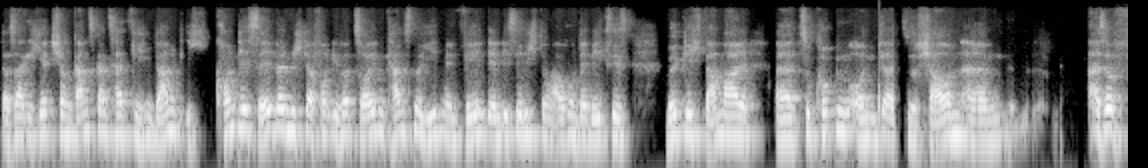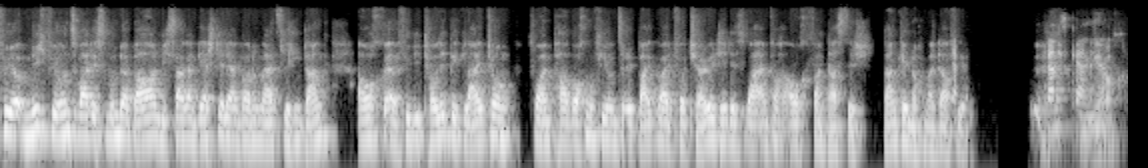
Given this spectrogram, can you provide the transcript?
Da sage ich jetzt schon ganz, ganz herzlichen Dank. Ich konnte selber mich davon überzeugen, kann es nur jedem empfehlen, der in diese Richtung auch unterwegs ist, wirklich da mal äh, zu gucken und äh, zu schauen. Ähm, also für mich, für uns war das wunderbar und ich sage an der Stelle einfach nochmal herzlichen Dank auch äh, für die tolle Begleitung vor ein paar Wochen für unsere Bike Ride for Charity. Das war einfach auch fantastisch. Danke nochmal dafür. Ja, ganz gerne. Ja, auch.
